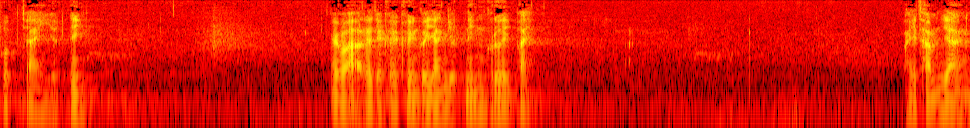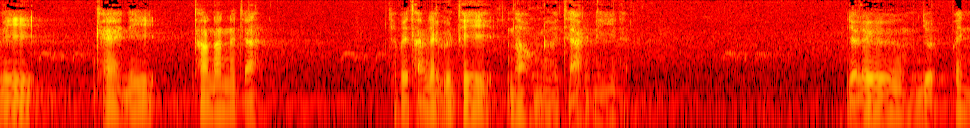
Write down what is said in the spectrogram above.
ฝึกใจหยุดนิ่ง ไม่ว่าอะไรจะเกิดขึ้นก็ยังหยุดนิ่งเรื่อยไป ให้ทำอย่างนี้แค่นี้เท่านั้นนะจ๊ะ จะไปทำอย่างอื่นที่นอกเหนือจากนี้นะอย่าลืมหยุด เป็น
